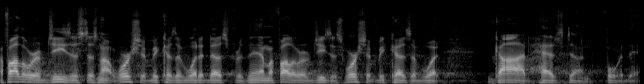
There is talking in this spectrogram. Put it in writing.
A follower of Jesus does not worship because of what it does for them. A follower of Jesus worship because of what God has done for them.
